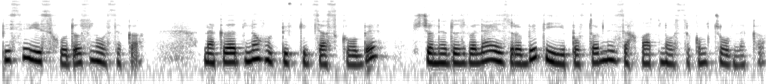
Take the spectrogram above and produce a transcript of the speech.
після її сходу з носика, накладного півкільця скоби, що не дозволяє зробити її повторний захват носиком човника.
